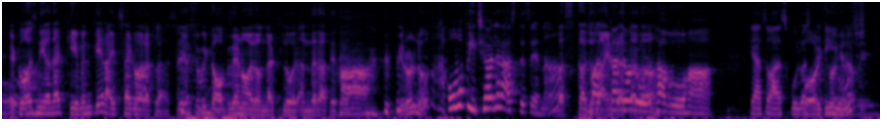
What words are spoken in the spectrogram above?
Oh, it was wow. near that cabin के right side वाला class. There used to be dogs and all on that floor. अंदर आते थे. हाँ. You don't know? ओ वो पीछे वाले रास्ते से है ना बस का जो बस line का जो रहता रोड था। था वो हाँ yeah so our school was Birds pretty वगैरह ह्यूज भी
